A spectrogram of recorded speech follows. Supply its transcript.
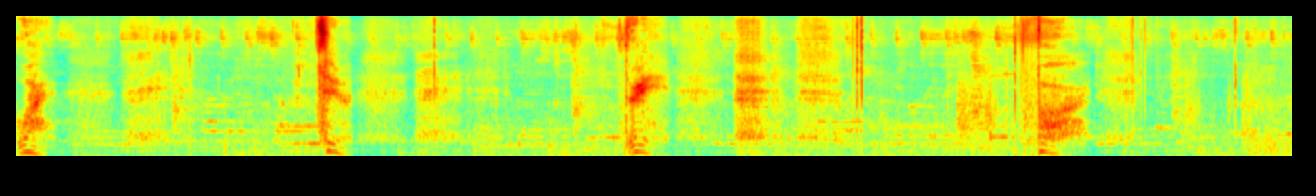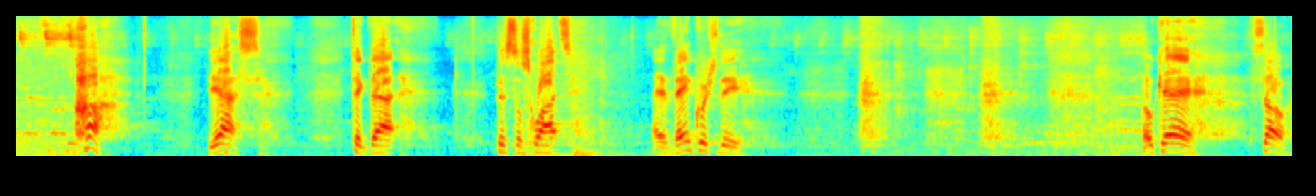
One, Take that. Pistol squats. I vanquish thee. Okay, so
